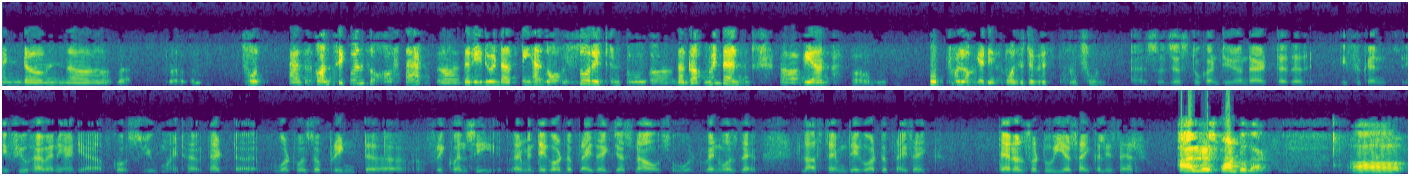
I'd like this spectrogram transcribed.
and um, uh, so as a consequence of that, uh, the radio industry has also written to uh, the government and uh, we are um, hopeful of getting a positive response soon. Uh, so just to continue on that, uh, if you can, if you have any idea, of course you might have that. Uh, what was the print uh, frequency? I mean, they got the price hike just now. So what, when was that last time they got the price hike? There also two-year cycle is there? I'll respond to that. Uh,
